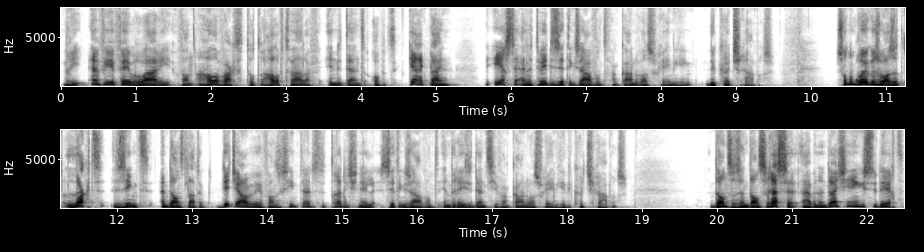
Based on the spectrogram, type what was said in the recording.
3 en 4 februari van half 8 tot half 12 in de tent op het Kerkplein de eerste en de tweede zittingsavond van carnavalsvereniging De Krutschrapers. Zonnebreugel zoals het lacht, zingt en danst laat ook dit jaar weer van zich zien tijdens de traditionele zittingsavond in de residentie van carnavalsvereniging De Krutschrapers. Dansers en danseressen hebben een dansje ingestudeerd,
